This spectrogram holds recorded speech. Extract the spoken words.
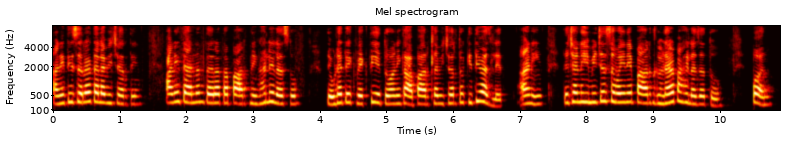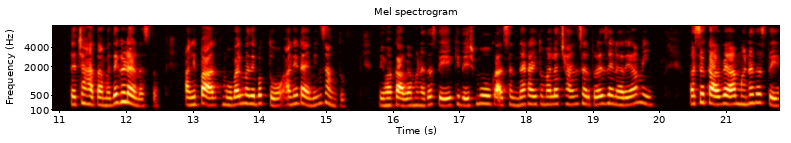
आणि ती सरळ त्याला विचारते. आणि त्यानंतर आता पार्थ निघालेला असतो. तेवढ्यात एक व्यक्ती येतो आणि का पार्थला विचारतो किती वाजलेत? आणि त्याच्या नेहमीच्या सवयीने पार्थ घड्याळ पाहायला जातो. पण त्याच्या हातामध्ये घड्याळ नसतं. आणि पार्थ मोबाईलमध्ये बघतो आणि टायमिंग सांगतो. तेव्हा काव्या म्हणत असते की देशमुख आज संध्याकाळी तुम्हाला छान सरप्राईज देणार आहे आम्ही. असं काव्या म्हणत असते.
